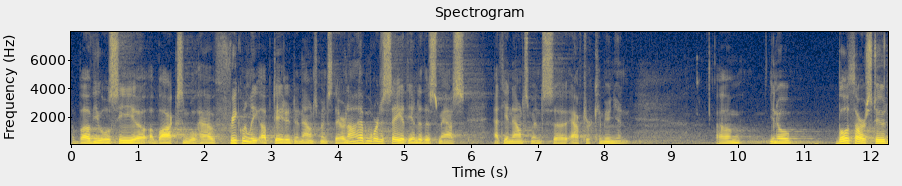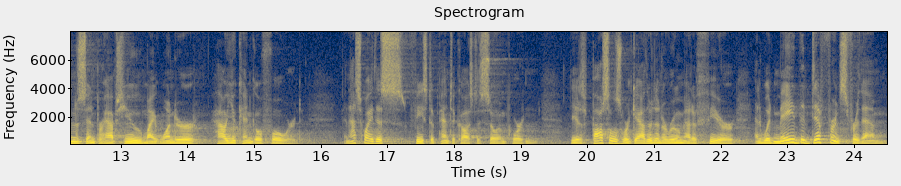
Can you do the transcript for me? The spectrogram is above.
Above you will see a, a, box, and we'll have frequently updated announcements there. And I'll have more to say at the end of this Mass at the announcements uh, after communion. Um, you know, both our students and perhaps you might wonder how you can go forward. And that's why this Feast of Pentecost is so important. The apostles were gathered in a room out of fear, and what made the difference for them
